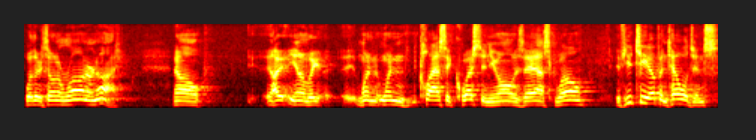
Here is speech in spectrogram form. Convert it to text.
whether it's on Iran or not. Now, I, you know, one, one classic question you always ask, well, if you tee up intelligence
